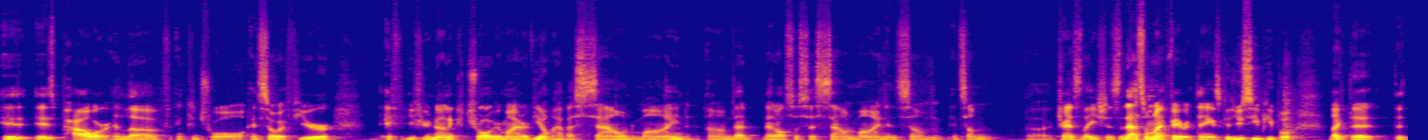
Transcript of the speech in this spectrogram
is, is power and love and control. And so, if you're if, if you're not in control of your mind, or if you don't have a sound mind, um, that that also says sound mind in some in some uh, translations, and that's one of my favorite things because you see people like the, the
